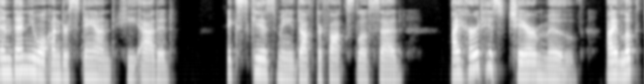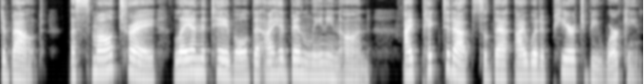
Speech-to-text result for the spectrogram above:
and then you will understand, he added. Excuse me, Dr. Foxlowe said. I heard his chair move. I looked about. A small tray lay on the table that I had been leaning on. I picked it up so that I would appear to be working.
